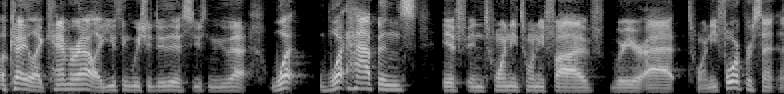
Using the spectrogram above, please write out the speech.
okay, like hammer out, like you think we should do this, you think do that. What what happens if in 2025 we're at 24% uh,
